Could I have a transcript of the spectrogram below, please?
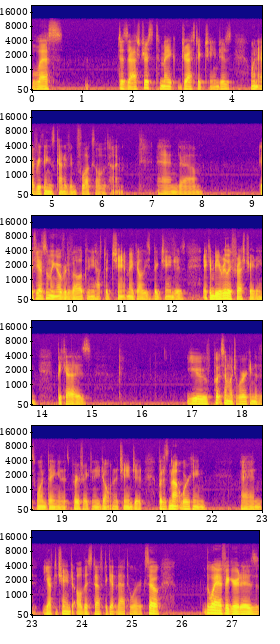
less disastrous to make drastic changes when everything's kind of in flux all the time. And um, if you have something overdeveloped and you have to make all these big changes, it can be really frustrating because you've put so much work into this one thing and it's perfect and you don't want to change it, but it's not working and you have to change all this stuff to get that to work. So the way I figure it is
